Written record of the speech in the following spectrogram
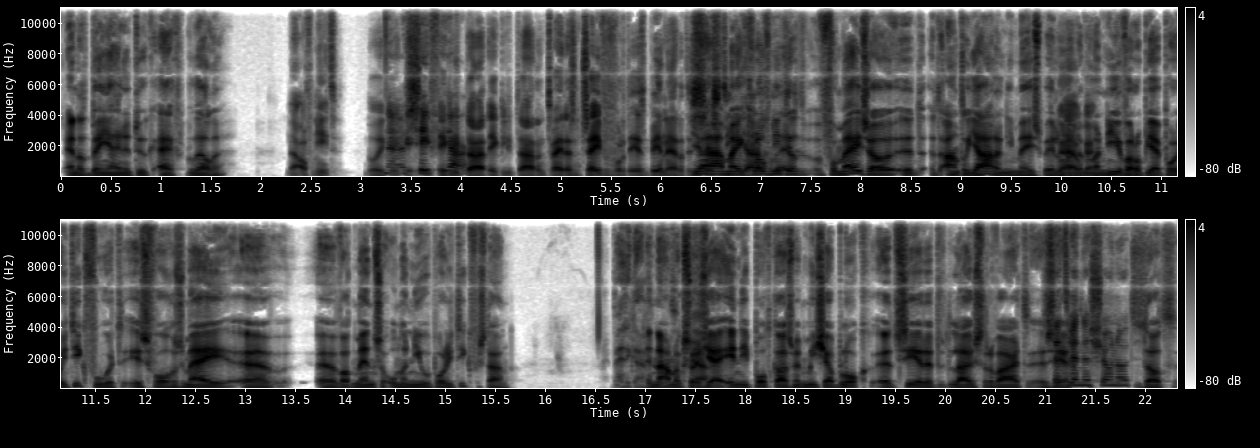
En dat ben jij natuurlijk eigenlijk wel, hè? nou, of niet? Ik, bedoel, ik, Nou, ik, ik, ik liep daar, ik liep daar in 2007 voor het eerst binnen. Hè? Dat is Ja, 16 maar ik jaar geloof niet dat voor mij zou het, het aantal jaren niet meespelen. Nee, maar de manier waarop jij politiek voert is volgens mij eh, eh, wat mensen onder nieuwe politiek verstaan. Weet ik eigenlijk En namelijk niet. zoals Ja. jij in die podcast met Micha Blok het zeer het luisteren waard eh, Zetten we zegt. in de show notes. Dat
